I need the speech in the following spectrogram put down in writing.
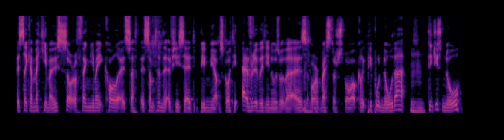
it's like a Mickey Mouse sort of thing you might call it. It's a, it's something that if you said "Beam me up, Scotty," everybody knows what that is, Mhm. or Mister Spock. Like people know that. Mm-hmm. They just know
